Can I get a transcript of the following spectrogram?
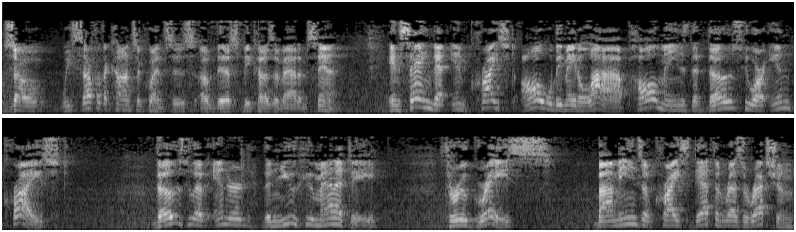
So we suffer the consequences of this because of Adam's sin. In saying that in Christ all will be made alive, Paul means that those who are in Christ, those who have entered the new humanity through grace, by means of Christ's death and resurrection,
